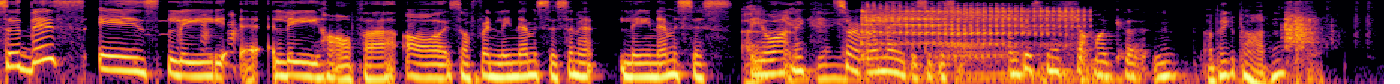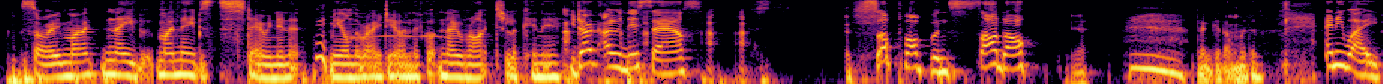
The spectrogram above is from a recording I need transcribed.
So this is Lee uh, Lee Harper. Oh, it's our friendly nemesis, isn't it? Lee Nemesis. Are you aren't yeah, yeah, yeah. Sorry, my neighbours are just. I'm just going to shut my curtain. I beg your pardon? Sorry, my neighbour, my neighbours are staring in at me on the radio, and they've got no right to look in here. You don't own this house. Sop off and sod off. Yeah. I Don't get on with them. Anyway,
